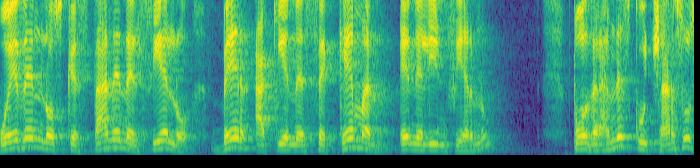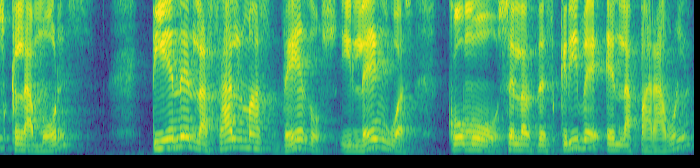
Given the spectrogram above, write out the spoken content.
¿Pueden los que están en el cielo ver a quienes se queman en el infierno? ¿Podrán escuchar sus clamores? ¿Tienen las almas dedos y lenguas como se las describe en la parábola?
